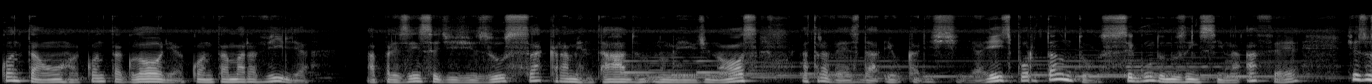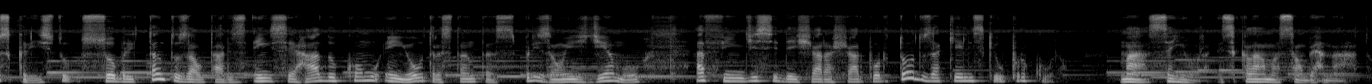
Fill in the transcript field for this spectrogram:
Quanta honra, quanta glória, quanta maravilha! A presença de Jesus sacramentado no meio de nós através da Eucaristia. Eis, portanto, segundo nos ensina a fé, Jesus Cristo, sobre tantos altares encerrado como em outras tantas prisões de amor, a fim de se deixar achar por todos aqueles que o procuram. Mas, Senhor, exclama São Bernardo,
